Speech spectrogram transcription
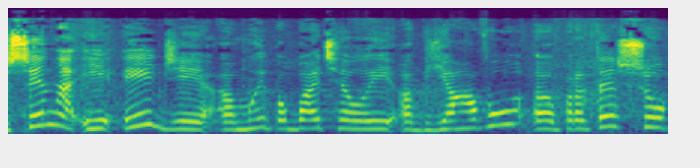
Шина і Еджі, ми побачили об'яву е, про те, що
